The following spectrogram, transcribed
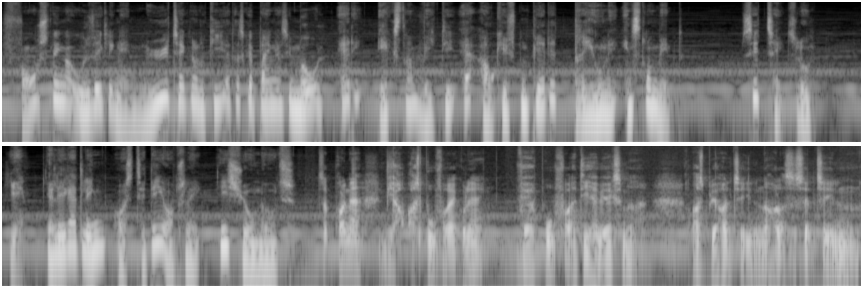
forskning og udvikling af nye teknologier, der skal bringes i mål, er det ekstra vigtigt, at afgiften bliver det drivende instrument. Citat slut. Ja, jeg lægger et link også til det opslag i show notes. Så prøv er, vi har også brug for regulering. Vi har brug for, at de her virksomheder også bliver holdt til ilden og holder sig selv til ilden.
